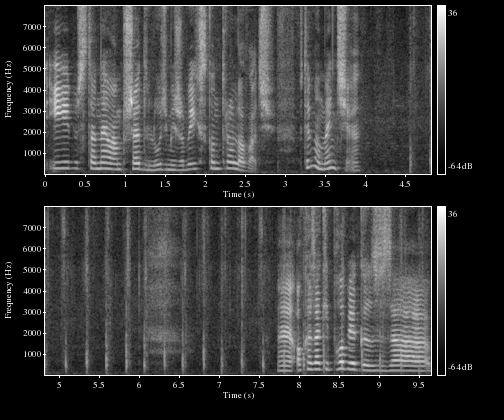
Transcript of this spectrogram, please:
i stanęłam przed ludźmi, żeby ich skontrolować. W tym momencie Okazaki pobiegł za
